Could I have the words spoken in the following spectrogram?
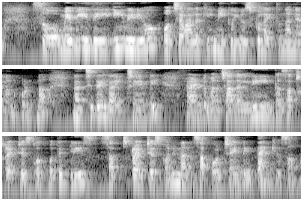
సో మేబీ ఇది ఈ వీడియో వచ్చే వాళ్ళకి మీకు యూస్ఫుల్ అవుతుందని నేను అనుకుంటున్నా. నచ్చితే లైక్ చేయండి. అండ్ మన ఛానల్ని ఇంకా సబ్స్క్రైబ్ చేసుకోకపోతే ప్లీజ్ సబ్స్క్రైబ్ చేసుకొని నన్ను సపోర్ట్ చేయండి. Thank you so much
